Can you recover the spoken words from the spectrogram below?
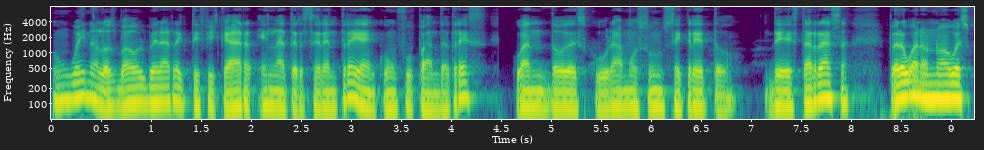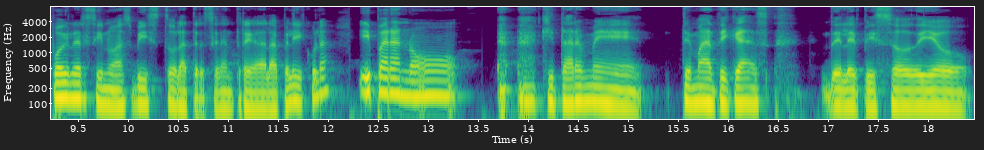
un güey nos los va a volver a rectificar en la tercera entrega, en Kung Fu Panda 3, cuando descubramos un secreto de esta raza. Pero bueno, no hago spoilers si no has visto la tercera entrega de la película. Y para no quitarme temáticas del episodio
